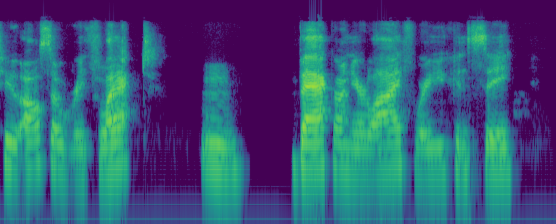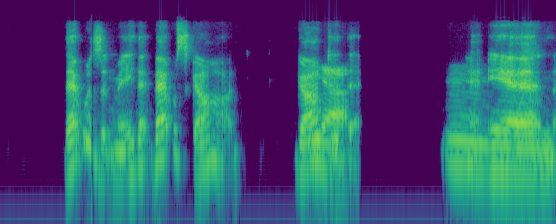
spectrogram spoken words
to also reflect mm. back on your life where you can see that wasn't me that that was God. God yeah. did that. Mm. And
